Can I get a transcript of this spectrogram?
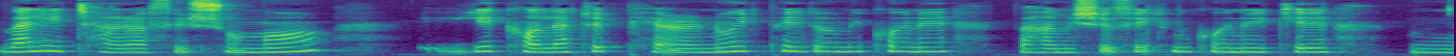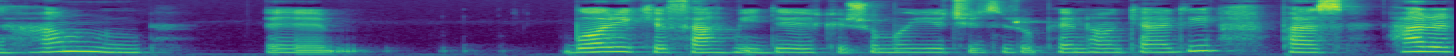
ولی طرف شما یک حالت پرانوید پیدا می‌کنه و همیشه فکر می‌کنه که همون باری که فهمیده که شما یه چیزی رو پنهان کردی پس هر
